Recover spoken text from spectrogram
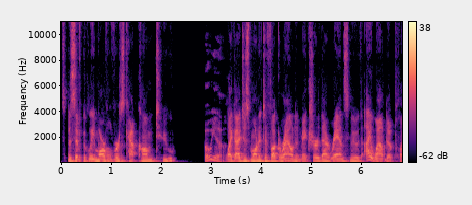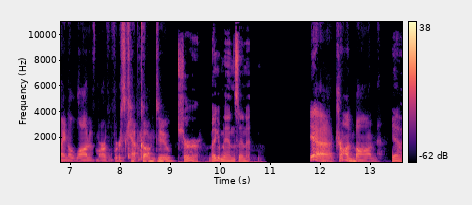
specifically Marvel vs. Capcom 2. oh yeah, Like I just wanted to fuck around and make sure that ran smooth. I wound up playing a lot of Marvel vs. Capcom 2. sure. Mega Man's in it. Yeah, Tron Bonne. Yeah,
